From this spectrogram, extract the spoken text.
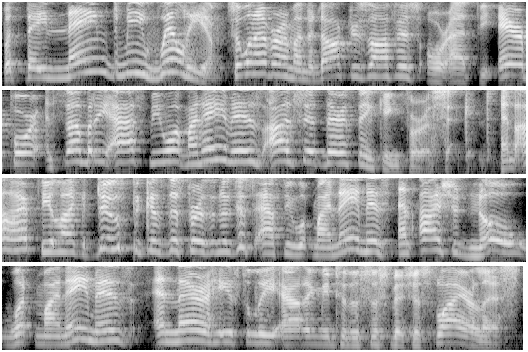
but they named me William. So whenever I'm in a doctor's office or at the airport and somebody asks me what my name is, I sit there thinking for a second. And I feel like a doof because this person has just asked me what my name is and I should know what my name is and they're hastily adding me to the suspicious flyer list.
